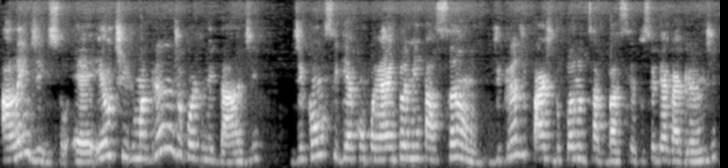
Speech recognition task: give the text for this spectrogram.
Além disso, é, eu tive uma grande oportunidade de conseguir acompanhar a implementação de grande parte do plano de bacia do CBH Grande,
